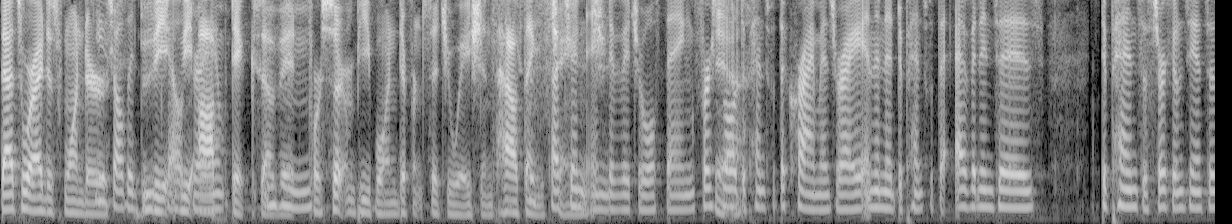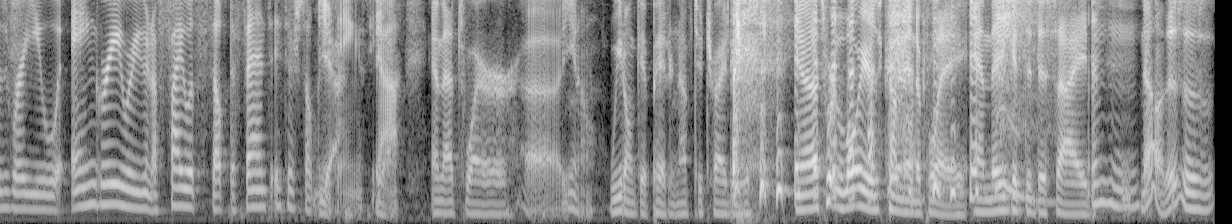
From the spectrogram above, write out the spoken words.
That's where I just wonder These all the details, the, right? optics of Mhm. it for certain people in different situations, how this things is such change. an individual thing. First of all, it depends what the crime is, right? And then it depends what the evidence is. Depends the circumstances. Were you angry? Were you in a fight? Was it self defense? There's so many Yeah, things. Yeah. and that's where uh, you know we don't get paid enough to try to. you know, that's where lawyers come into play, and they get to decide. No, this is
